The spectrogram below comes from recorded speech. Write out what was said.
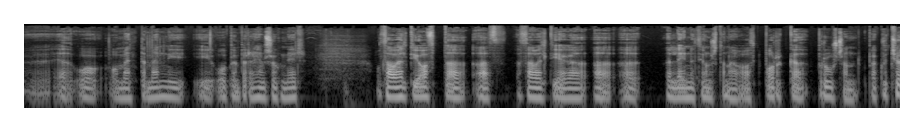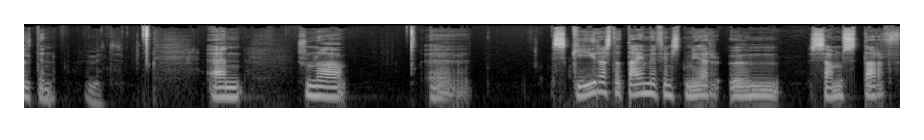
uh, og, og mentamenn í, í ofinbæra heimsóknir. Og þá held ég ofta að, að, þá held ég að, að að leinu þjónustan hafa oft borgað brúsan bak við tjöldin. En svona uh, skýrasta dæmi finnst mér um samstarf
